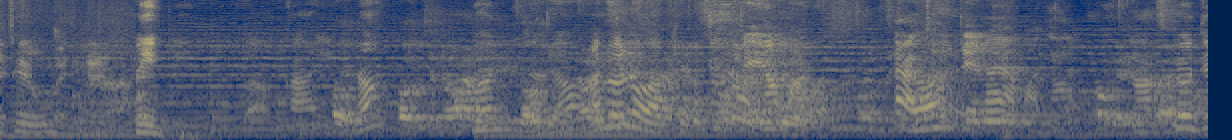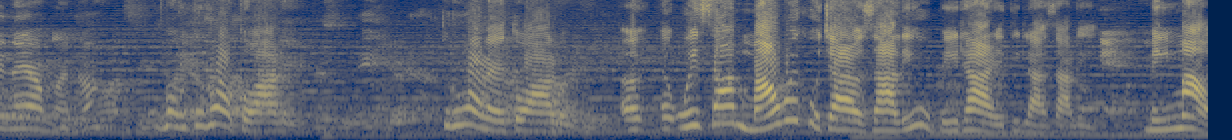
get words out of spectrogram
အထက်ဦးမယ်ဒီနေ့ကားရီနော်ဟုတ်တယ်အဲ့လိုလိုဖြစ်တင်ရမှာအဲ့ဒါသူတင်လိုက်ရမှာ တို့တင်နေရမှာနော်မဟုတ်သူတို့ကသွားလို့သူတို့ကလည်းသွားလို့အဝေစားမောင်းဝဲကိုကြတော့ဇာလေးကိုပေးထားတယ်တိလားဇာလေးမိန်းမကို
